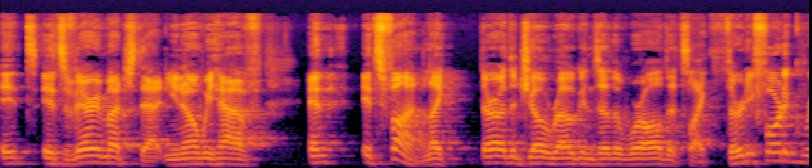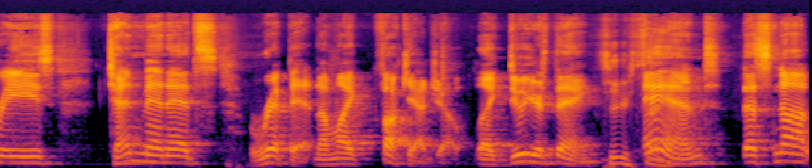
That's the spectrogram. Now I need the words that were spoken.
it's it's very much that you know we have and it's fun like there are the joe rogans of the world it's like 34 degrees 10 minutes rip it and i'm like fuck yeah joe like do your thing Do your thing. and that's not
